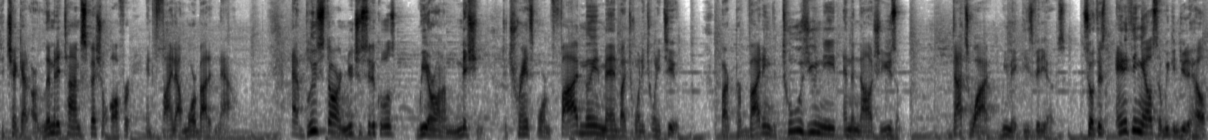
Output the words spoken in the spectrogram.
to check out our limited time special offer and find out more about it now. At Blue Star Nutraceuticals, we are on a mission to transform 5 million men by 2022 by providing the tools you need and the knowledge to use them. That's why we make these videos. So if there's anything else that we can do to help,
